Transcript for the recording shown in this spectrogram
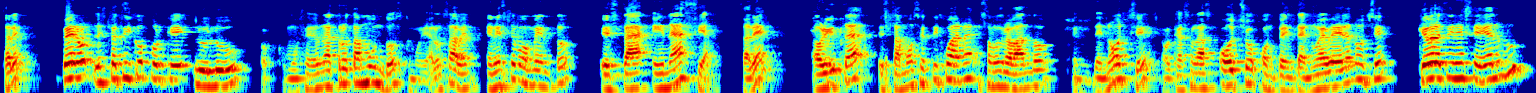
¿sale? Pero les platico porque Lulu, como sea una trotamundos, como ya lo saben, en este momento está en Asia, ¿sale? Ahorita estamos en Tijuana, estamos grabando de noche, acá son las 8 con 39 de la noche. ¿Qué hora tienes ella, Lulu?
